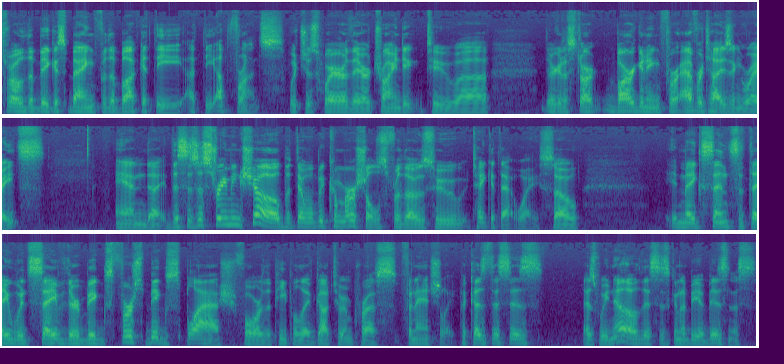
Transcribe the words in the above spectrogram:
throw the biggest bang for the buck at the at the upfronts, which is where they're trying to, to uh, they're going to start bargaining for advertising rates. And uh, this is a streaming show, but there will be commercials for those who take it that way. So it makes sense that they would save their big first big splash for the people they've got to impress financially, because this is, as we know, this is going to be a business.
